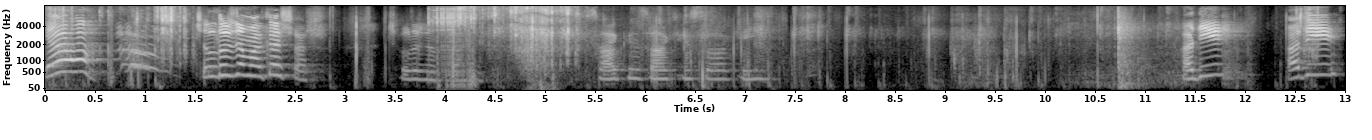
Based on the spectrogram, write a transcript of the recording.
Ya! Çıldıracağım arkadaşlar. Çıldıracağım sakin. Sakin sakin sakin. Hadi. Hadi.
